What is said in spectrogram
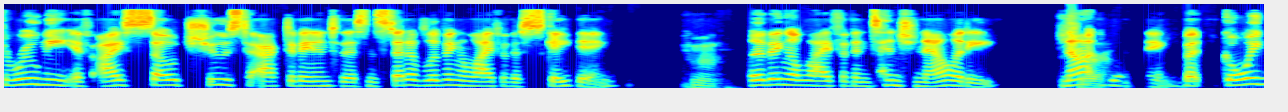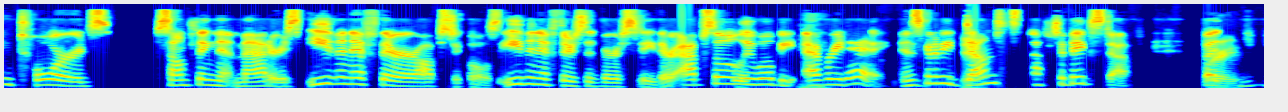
through me if i so choose to activate into this instead of living a life of escaping hmm. living a life of intentionality not sure. but going towards something that matters, even if there are obstacles, even if there's adversity. There absolutely will be mm-hmm. every day. And it's going to be yeah. dumb stuff to big stuff. But right. you've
